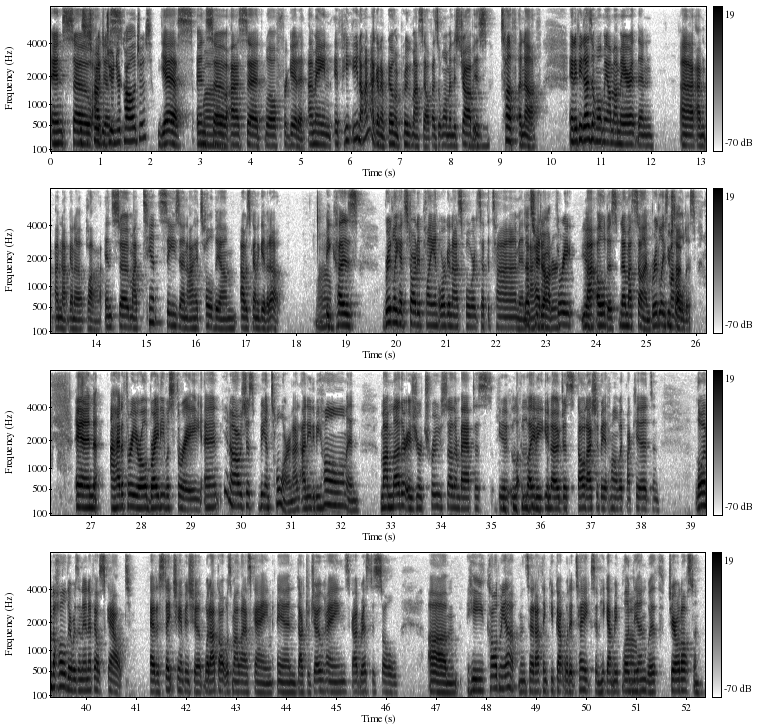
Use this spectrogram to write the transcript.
And so is for I the just, junior colleges. Yes. And so I said, well, forget it. I mean, if he, you know, I'm not going to go and prove myself as a woman. This job is Mm-hmm. tough enough. And if he doesn't want me on my merit, then uh, I'm, I'm not going to apply. And so my 10th season, I had told them I was going to give it up Wow. because Bridley had started playing organized sports at the time. And That's I had your a daughter. three, Yeah. my oldest, no, my son. Bridley's Your my son. oldest. And I had a three year old, Brady was three. And, you know, I was just being torn. I, I need to be home. And my mother is your true Southern Baptist lady, you know, just thought I should be at home with my kids. And lo and behold, there was an NFL scout at a state championship, what I thought was my last game. And Dr. Joe Haynes, God rest his soul, um, he called me up and said, I think you've got what it takes. And he got me plugged Wow. in with Gerald Austin.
